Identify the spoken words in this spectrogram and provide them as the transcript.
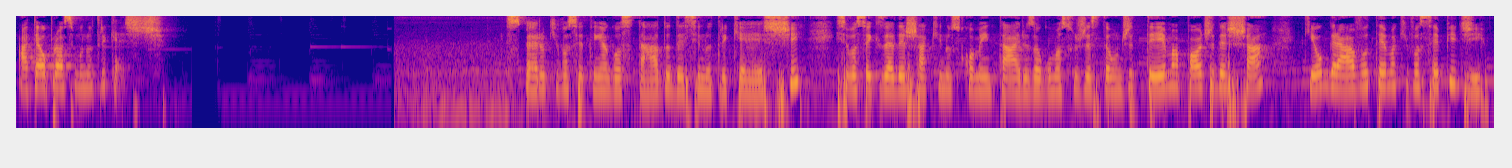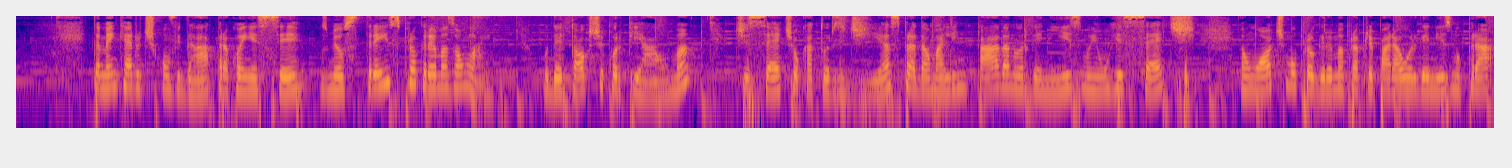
Até o próximo NutriCast. Espero que você tenha gostado desse NutriCast. Se você quiser deixar aqui nos comentários alguma sugestão de tema, pode deixar que eu gravo o tema que você pedir. Também quero te convidar para conhecer os meus três programas online. O Detox de Corpo e Alma, de 7 ou 14 dias, para dar uma limpada no organismo e um reset. É um ótimo programa para preparar o organismo para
